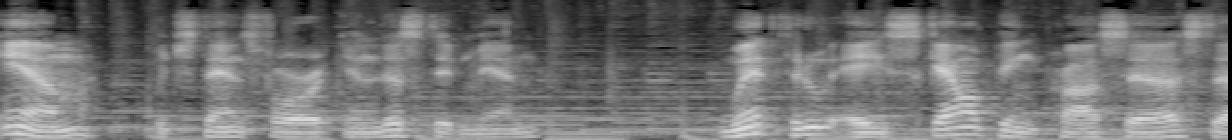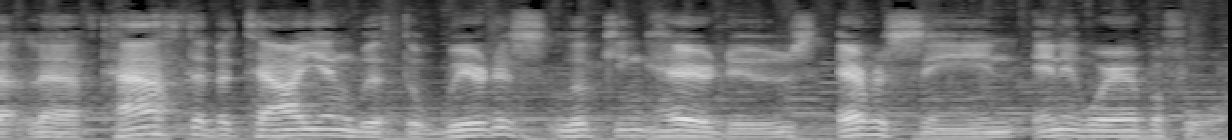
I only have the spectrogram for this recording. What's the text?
EM, which stands for enlisted men, went through a scalping process that left half the battalion with the weirdest looking hairdos ever seen anywhere before.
